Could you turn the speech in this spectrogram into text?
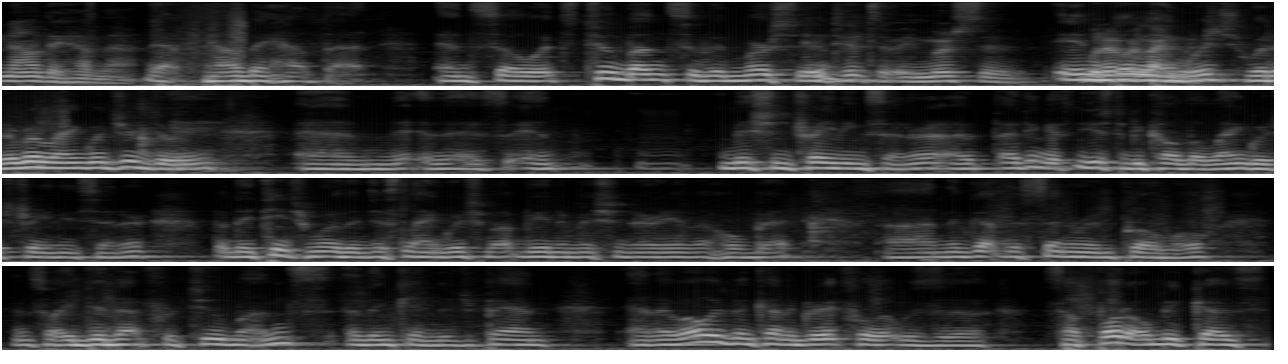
Now they have that. Yeah, now they have that, and so it's two months of immersive Intensive, immersive, in whatever the language. language, whatever language you're doing, and it's in Mission Training Center. I, I think it used to be called the Language Training Center, but they teach more than just language about being a missionary and the whole bit. Uh, and they've got the center in Provo, and so I did that for two months, and then came to Japan. And I've always been kind of grateful it was uh, Sapporo because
